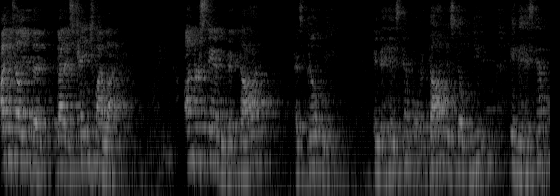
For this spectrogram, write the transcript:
I can tell you that that has changed my life. Understanding that God has built me into his temple, that God has built you into his temple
